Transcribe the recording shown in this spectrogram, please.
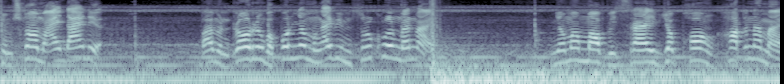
ឆ្ងល់មកឯងដែរនេះបើមិនរករឿងប្រពន្ធខ្ញុំមួយថ្ងៃវាមិនស្រួលខ្លួនមែនម៉ែខ្ញុំមកមកពីស្រែយប់ផងហត់ណាស់ម៉ែ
